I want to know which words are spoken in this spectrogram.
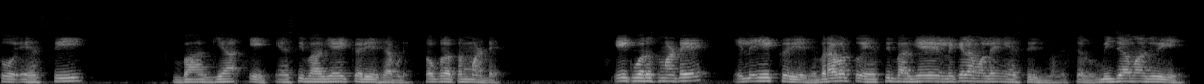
તો એંસી ભાગ્યા એક. એંસી ભાગ્યા એક કરીએ છીએ આપણે સૌપ્રથમ માટે. એક વર્ષ માટે એટલે એક કરીએ છીએ. બરાબર? તો એંસી ભાગ્યા એટલે કેટલા મળે? એંસી જ મળે. ચલો બીજામાં જોઈએ.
